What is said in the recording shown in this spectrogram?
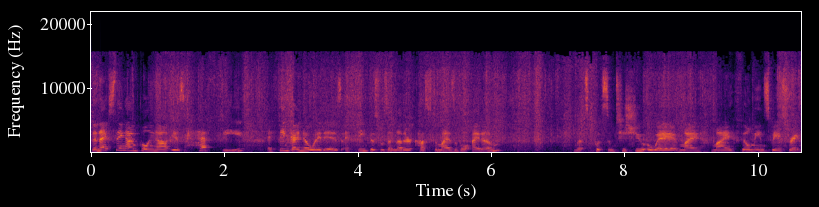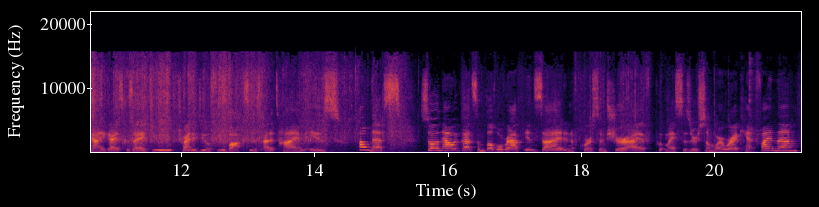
The next thing I'm pulling out is Hefty. I think I know what it is. I think this was another customizable item. Let's put some tissue away my, my filming space right now, you guys, because I do try to do a few boxes at a time is a mess. So now we've got some bubble wrap inside, and of course I'm sure I've put my scissors somewhere where I can't find them.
